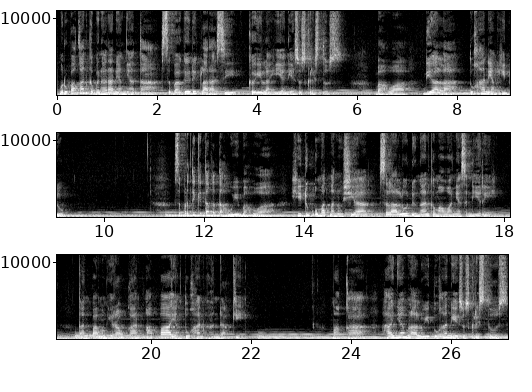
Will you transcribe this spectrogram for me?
merupakan kebenaran yang nyata sebagai deklarasi keilahian Yesus Kristus, bahwa Dialah Tuhan yang hidup. Seperti kita ketahui bahwa hidup umat manusia selalu dengan kemauannya sendiri, tanpa menghiraukan apa yang Tuhan kehendaki. Maka, hanya melalui Tuhan Yesus Kristus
